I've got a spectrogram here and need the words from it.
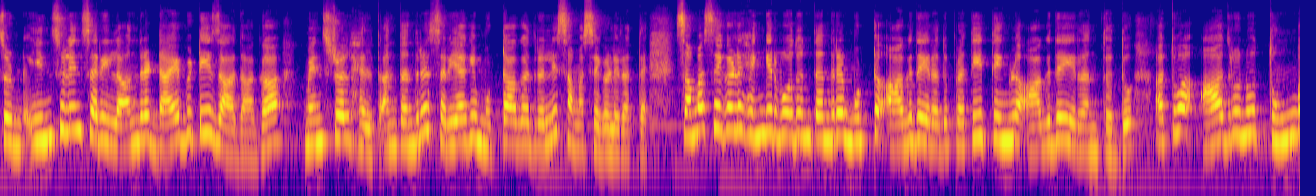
ಸೊ ಇನ್ಸುಲಿನ್ ಸರಿ ಇಲ್ಲ ಅಂದರೆ ಡಯಾಬಿಟೀಸ್ ಆದಾಗ ಮೆನ್ಸ್ಟ್ರಲ್ ಹೆಲ್ತ್ ಅಂತಂದರೆ ಸರಿಯಾಗಿ ಮುಟ್ಟಾಗೋದ್ರಲ್ಲಿ ಸಮಸ್ಯೆಗಳಿರುತ್ತೆ. ಸಮಸ್ಯೆಗಳು ಹೆಂಗಿರ್ಬೋದು ಅಂತಂದರೆ ಮುಟ್ಟು ಆಗದೇ ಇರೋದು ಪ್ರತಿ ತಿಂಗಳು ಆಗದೇ ಇರೋಂಥದ್ದು ಅಥವಾ ಆದ್ರೂ ತುಂಬ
